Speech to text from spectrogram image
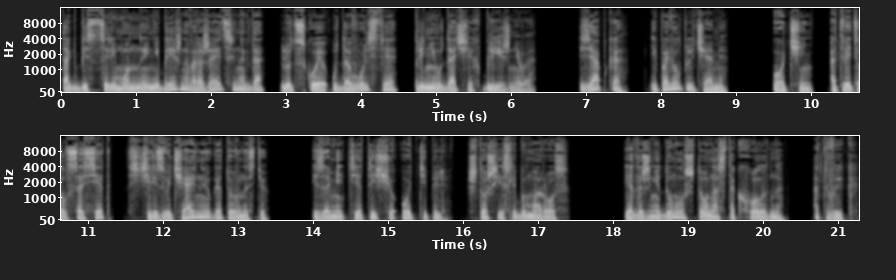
так бесцеремонно и небрежно выражается иногда людское удовольствие при неудачах ближнего. Зябко и повел плечами. «Очень», — ответил сосед с чрезвычайной готовностью. «И заметьте, это еще оттепель. Что ж, если бы мороз? Я даже не думал, что у нас так холодно. Отвык.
